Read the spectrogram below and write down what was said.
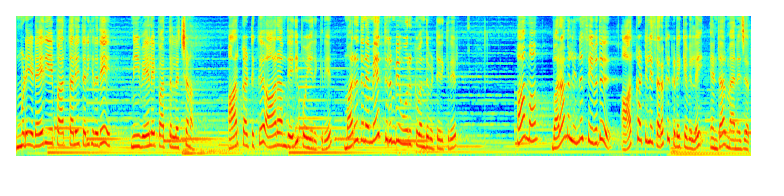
உம்முடைய டைரியை பார்த்தாலே தெரிகிறதே நீ வேலை பார்த்த லட்சணம். ஆற்காட்டுக்கு ஆறாம் தேதி போயிருக்கிறீர். மறுதினமே திரும்பி ஊருக்கு வந்து விட்டிருக்கிறீர். ஆமாம் வராமல் என்ன செய்வது? ஆற்காட்டிலே சரக்கு கிடைக்கவில்லை என்றார் மேனேஜர்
